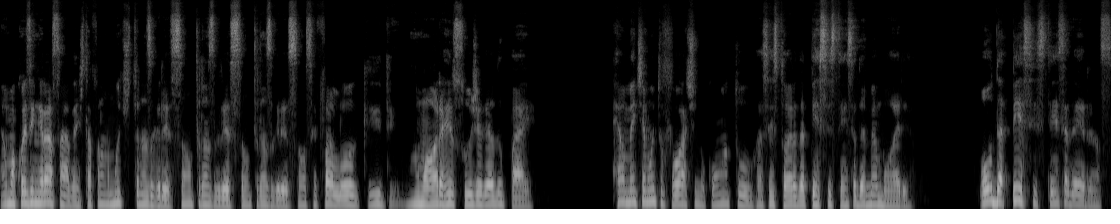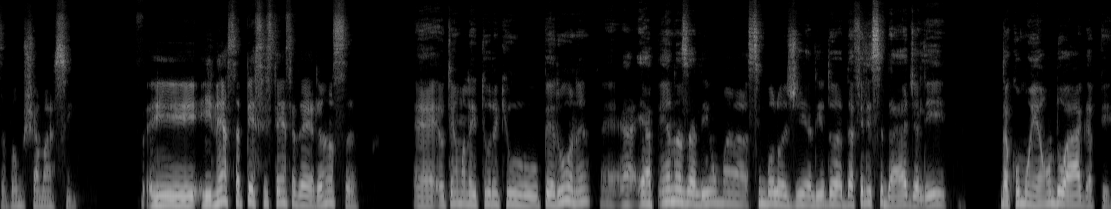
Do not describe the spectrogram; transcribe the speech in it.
É uma coisa engraçada, a gente está falando muito de transgressão, transgressão, transgressão. Você falou que numa hora ressurge a ideia do pai. Realmente é muito forte no conto essa história da persistência da memória. Ou da persistência da herança, vamos chamar assim. E, e nessa persistência da herança, é, eu tenho uma leitura que o Peru, né, é, é apenas ali uma simbologia ali do, da felicidade ali, da comunhão do ágape,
